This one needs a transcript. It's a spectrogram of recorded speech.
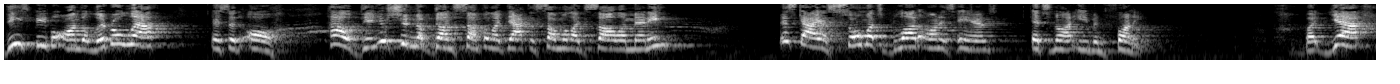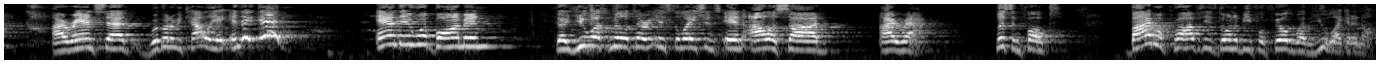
these people on the liberal left, they said, oh, how dare you shouldn't have done something like that to someone like Soleimani. This guy has so much blood on his hands, it's not even funny. But yet, Iran said, we're going to retaliate, and they did. And they were bombing the U.S. military installations in Al-Asad, Iraq. Listen folks, Bible prophecy is going to be fulfilled whether you like it or not.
